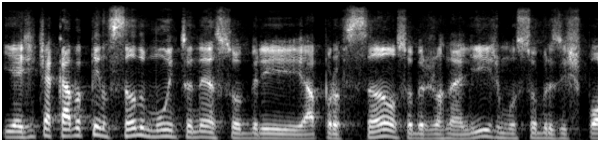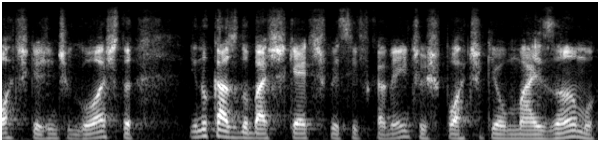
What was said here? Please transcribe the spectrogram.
e a gente acaba pensando muito, né, sobre a profissão, sobre o jornalismo, sobre os esportes que a gente gosta. E no caso do basquete especificamente, o esporte que eu mais amo,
